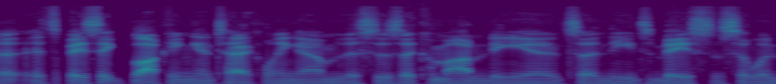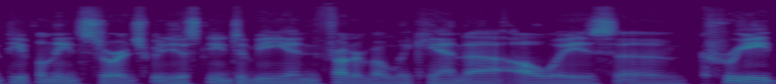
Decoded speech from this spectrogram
uh, it's basic blocking and tackling. Um, this is a commodity; it's a needs based, and so when people need storage, we just need to be in front of them. We can't uh, always uh, create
